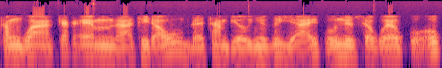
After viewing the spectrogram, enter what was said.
thông qua các em đã thi đấu để tham dự những cái giải của New South Wales, của úc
